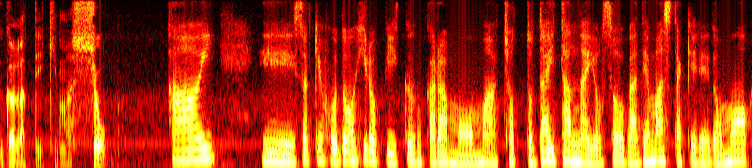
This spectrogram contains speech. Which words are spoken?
伺っていきましょう。はい。えー、先ほどヒロピー君からも、まあ、ちょっと大胆な予想が出ましたけれども、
